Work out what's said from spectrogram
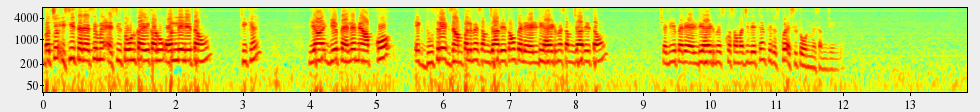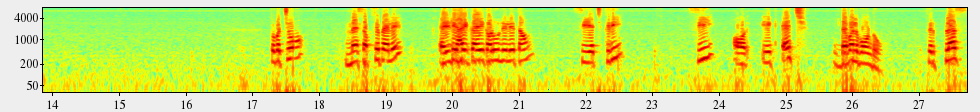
बच्चों, इसी तरह से मैं एसीटोन का एक और ले लेता हूँ, ठीक है? या ये पहले मैं आपको एक दूसरे एग्ज़ाम्पल में समझा देता हूँ, पहले एल्डिहाइड में समझा देता हूँ। चलिए, पहले एल्डिहाइड में इसको समझ लेते हैं, फिर इसको एसीटोन में समझेंगे। तो बच्चों, मैं सबसे पहले एल्डिहाइड का एक अणु ले लेता हूँ। सी एच थ्री सी और एक एच डबल बॉन्ड हो। फिर प्लस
